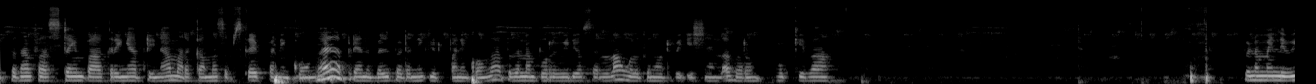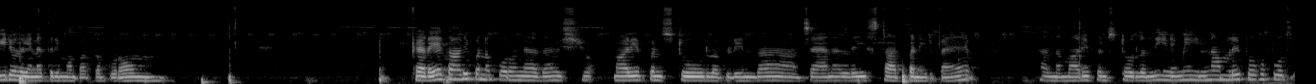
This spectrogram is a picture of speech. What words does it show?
இப்போ தான் ஃபஸ்ட் டைம் பார்க்குறீங்க அப்படின்னா மறக்காமல் சப்ஸ்கிரைப் பண்ணிக்கோங்க. அப்படியே அந்த பெல் பட்டனையும் கிளிக் பண்ணிக்கோங்க. அப்போ தான் நான் போடுற வீடியோஸ் எல்லாம் உங்களுக்கு நோட்டிஃபிகேஷன் எல்லாம் வரும். ஓகேவா இப்போ நம்ம இந்த வீடியோவில் என்ன தெரியுமா பார்க்க போகிறோம் கடையை காலி பண்ண போகிறோங்க அதான் விஷயம். மாரியப்பன் ஸ்டோர் அப்படின்னு தான் சேனல்லே ஸ்டார்ட் பண்ணியிருப்பேன் அந்த மாரியப்பன் ஸ்டோர் வந்து இனிமேல் இல்லாமலே போக போகுது.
